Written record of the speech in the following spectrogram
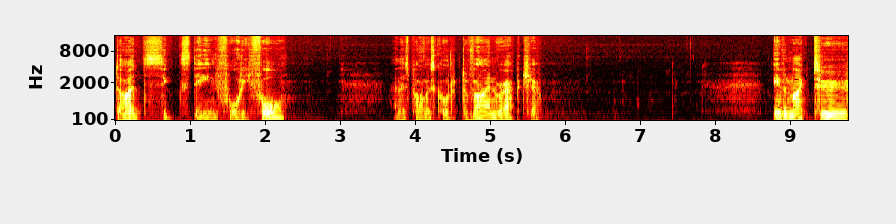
died 1644. And this poem is called Divine Rapture. Even like two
